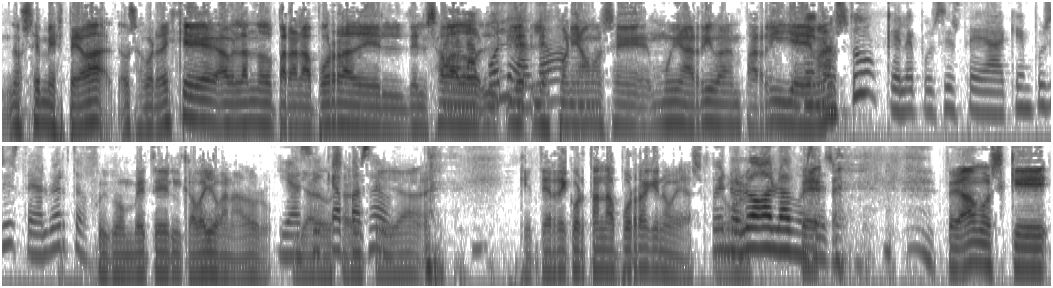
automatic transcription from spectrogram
no sé, me esperaba. ¿Os acordáis que hablando para la porra del, del sábado pole le- les poníamos eh, muy arriba en parrilla y demás? tú, que le pusiste a quién pusiste, Alberto. Fui con Vettel el caballo ganador. ¿Y así qué ha pasado? Que, ya- que te recortan la porra que no veas. Bueno, luego hablamos Pero- de eso. Pero vamos, que,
